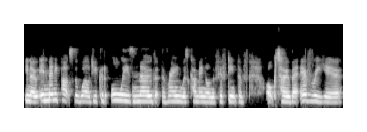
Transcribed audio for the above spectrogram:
You know, in many parts of the world, you could always know that the rain was coming on the 15th of October every year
